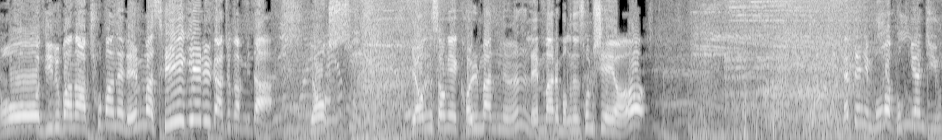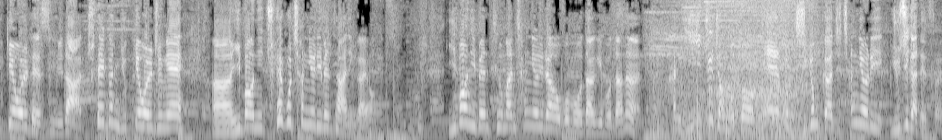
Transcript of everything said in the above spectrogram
오 니르바나 초반에 렘마 3개를 가져갑니다 역시 명성에 걸맞는 렘마를 먹는 솜씨예요 랩대님 모마 복귀한 지 6개월 됐습니다 최근 6개월 중에 어, 이번이 최고 창렬 이벤트 아닌가요? 이번 이벤트만 창렬이라고 보다기보다는 한 2주 전부터 계속 지금까지 창렬이 유지가 됐어요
